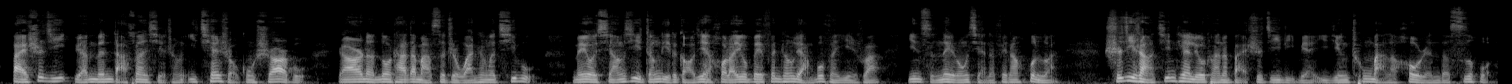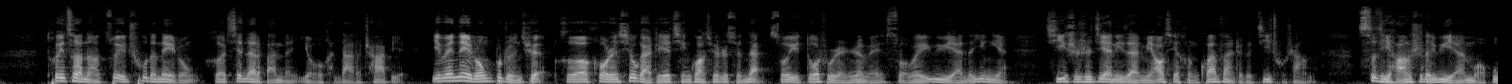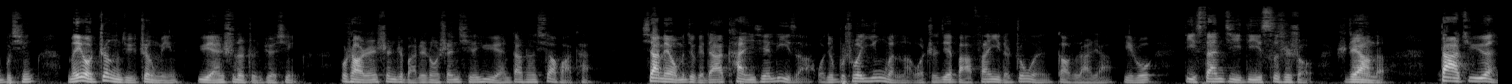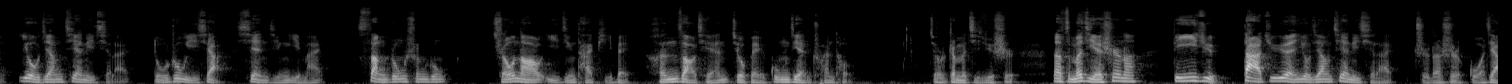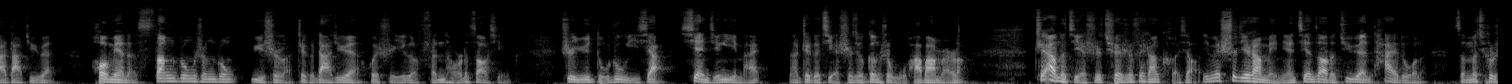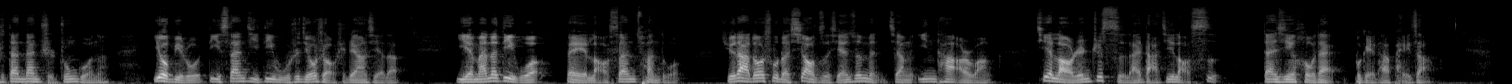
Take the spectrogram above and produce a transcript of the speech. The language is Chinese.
百诗集原本打算写成一千首，共十二部。然而呢，诺查丹马斯只完成了七部，没有详细整理的稿件，后来又被分成两部分印刷，因此内容显得非常混乱。实际上，今天流传的百事集里面已经充满了后人的私货。推测呢，最初的内容和现在的版本有很大的差别，因为内容不准确和后人修改这些情况确实存在，所以多数人认为所谓预言的应验，其实是建立在描写很宽泛这个基础上的。四体行式的预言模糊不清，没有证据证明预言师的准确性。不少人甚至把这种神奇的预言当成笑话看。下面我们就给大家看一些例子啊，我就不说英文了，我直接把翻译的中文告诉大家。比如第三季第四十首是这样的：大剧院又将建立起来，赌注已下，陷阱已埋，丧钟声中，首脑已经太疲惫，很早前就被弓箭穿透。就是这么几句诗。那怎么解释呢？第一句“大剧院又将建立起来”指的是国家大剧院。后面的丧钟声中预示了这个大剧院会是一个坟头的造型。至于堵住以下，陷阱已埋，那这个解释就更是五花八门了。这样的解释确实非常可笑，因为世界上每年建造的剧院太多了，怎么就是单单指中国呢？又比如第三季第五十九首是这样写的：野蛮的帝国被老三篡夺，绝大多数的孝子贤孙们将因他而亡，借老人之死来打击老四，担心后代不给他陪葬。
